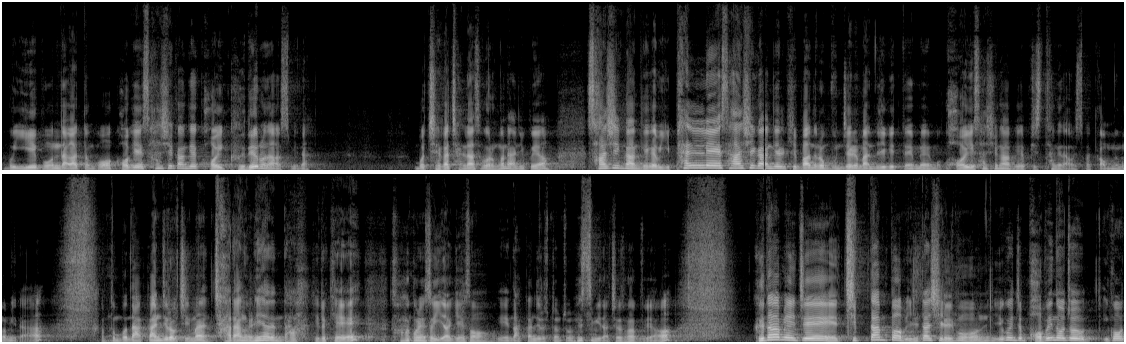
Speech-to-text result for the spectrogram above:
뭐 이해본 나갔던 거 거기에 사실관계 거의 그대로 나왔습니다. 뭐 제가 잘나서 그런 건 아니고요. 사실관계가 이 판례 사실관계를 기반으로 문제를 만들기 때문에 뭐 거의 사실관계가 비슷하게 나올 수밖에 없는 겁니다. 아무튼 뭐 낯간지럽지만 자랑을 해야 된다 이렇게 학원에서 이야기해서 예, 낯간지럽 좀 했습니다. 죄송하고요. 그 다음에 이제 집단법 1-1분 이거 이제 법의 노조 이거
